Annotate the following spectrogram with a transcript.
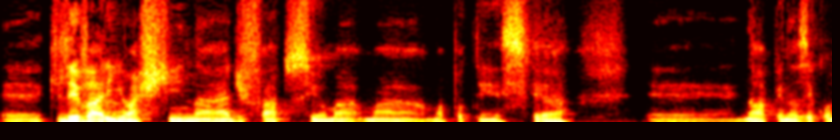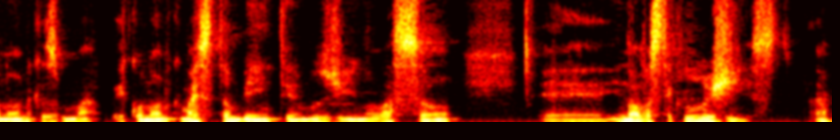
é, que levariam a China a, de fato, ser uma, uma, uma potência é, não apenas econômicas, econômica, mas também em termos de inovação é, e novas tecnologias. Tá?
